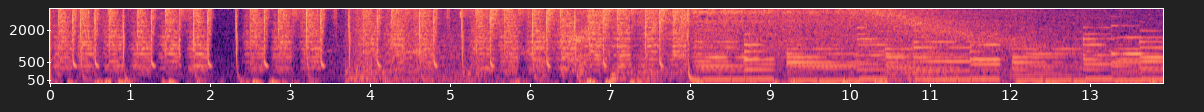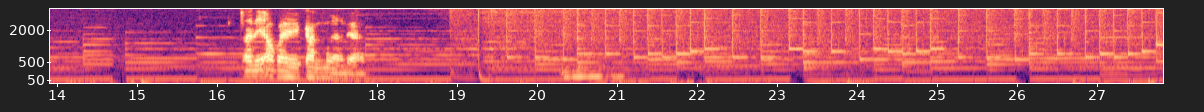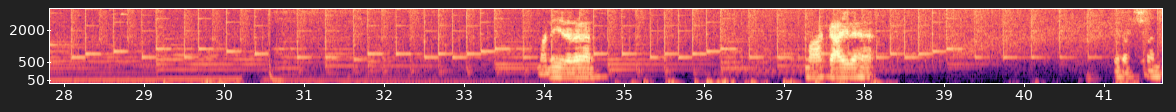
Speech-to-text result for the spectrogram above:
อันนี้เอาไปการเมืองเนี่ยครับ มานี่เลยแล้วกัน มาไกลเลยฮะ production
